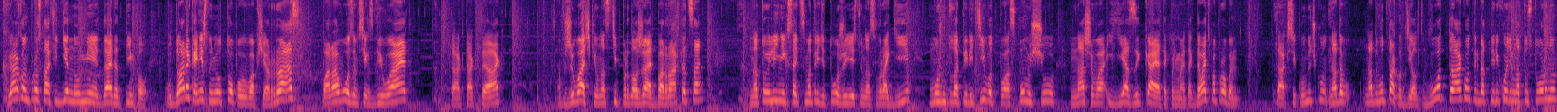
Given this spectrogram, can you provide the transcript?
как он просто офигенно умеет, да, этот пимпл. Удары, конечно, у него топовые вообще. Раз, паровозом всех сбивает. Так, так, так. В жвачке у нас тип продолжает барахтаться. На той линии, кстати, смотрите, тоже есть у нас враги. Можно туда перейти вот по, с помощью нашего языка, я так понимаю. Так, давайте попробуем. Так, секундочку. Надо, надо вот так вот делать. Вот так вот, ребят, переходим на ту сторону.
